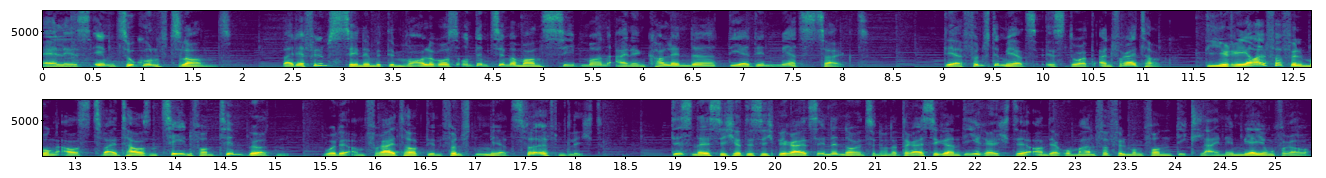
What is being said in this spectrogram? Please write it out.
Alice im Zukunftsland. Bei der Filmszene mit dem Walross und dem Zimmermann sieht man einen Kalender, der den März zeigt. Der 5. März ist dort ein Freitag. Die Realverfilmung aus 2010 von Tim Burton wurde am Freitag, den 5. März, veröffentlicht. Disney sicherte sich bereits in den 1930ern die Rechte an der Romanverfilmung von Die kleine Meerjungfrau.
